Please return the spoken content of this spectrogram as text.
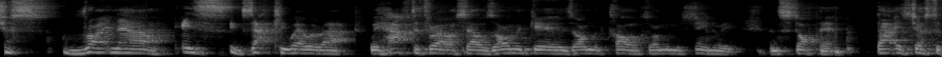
just right now is exactly where we're at. We have to throw ourselves on the gears, on the cogs, on the machinery and stop it. That is just a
